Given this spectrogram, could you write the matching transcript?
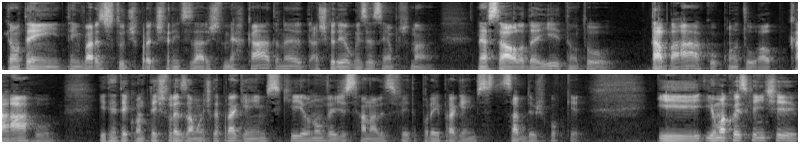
Então, tem, tem vários estudos para diferentes áreas do mercado, né? Acho que eu dei alguns exemplos na, nessa aula daí, tanto tabaco quanto carro, e tentei contextualizar muito para games, que eu não vejo essa análise feita por aí para games, sabe Deus por quê. E, e, uma coisa que a gente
